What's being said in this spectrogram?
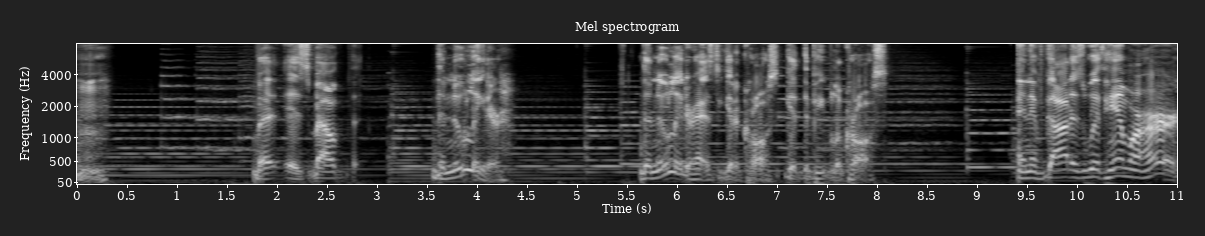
Hmm. but it's about the new leader. The new leader has to get across, get the people across. And if God is with him or her,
